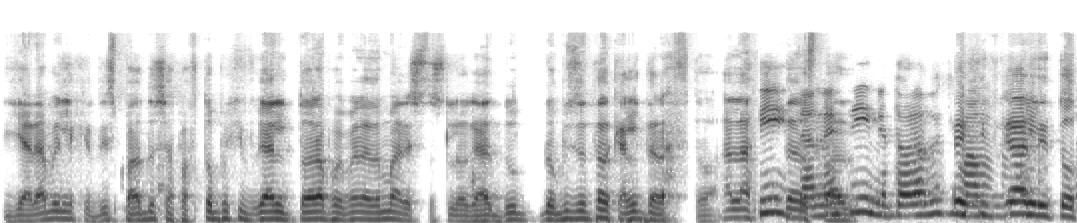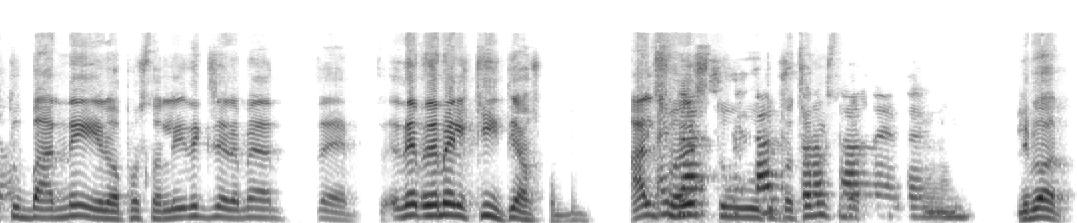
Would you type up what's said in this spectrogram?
Για να είμαι ειλικρινής, πάντως από αυτό που έχει βγάλει τώρα από εμένα δεν μου αρέσει το σλογάν του. Νομίζω ότι ήταν καλύτερο αυτό. Αλλά τι ήταν, τι είναι τώρα, δεν θυμάμαι. Έχει βγάλει το τουμπανέιρο, όπως το λέει, δεν ξέρω, εμένα, δεν, δεν, δεν με ελκύει, τι να σου πω. Άλλες φορές του, του Κοτσόβολου... Ναι, λοιπόν,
